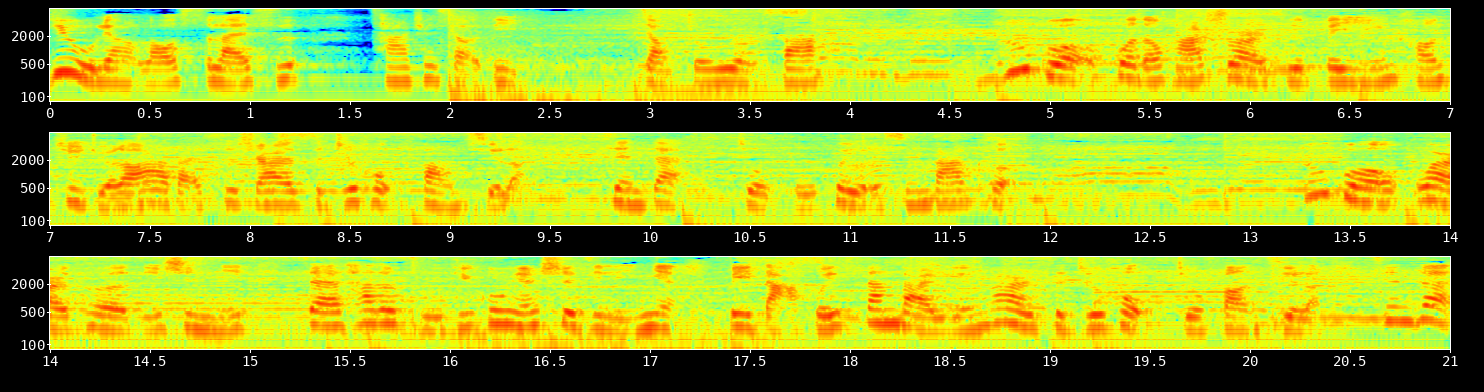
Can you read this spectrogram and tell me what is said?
六辆劳斯莱斯。擦车小弟叫周润发。如果霍德华舒尔茨被银行拒绝了二百四十二次之后放弃了，现在就不会有星巴克。如果沃尔特迪士尼在他的主题公园设计理念被打回三百零二次之后就放弃了，现在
